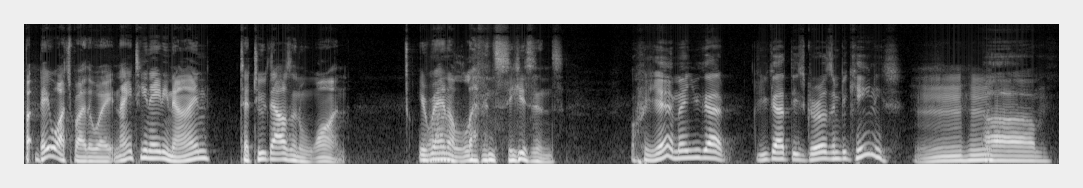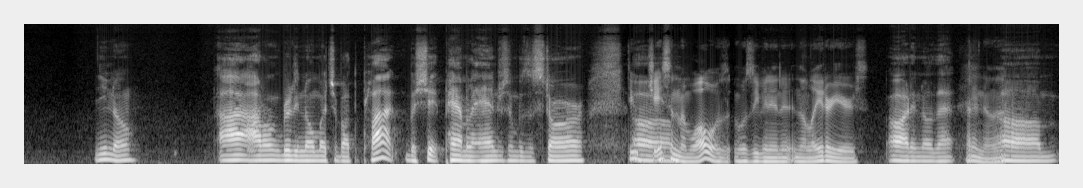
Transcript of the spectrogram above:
But Baywatch, by the way, 1989 to 2001, it ran 11 seasons. Oh, yeah, man, you got you got these girls in bikinis. Mm-hmm. Um, you know, I I don't really know much about the plot, but shit, Pamela Anderson was a star. Dude, um, Jason Momoa was, was even in it in the later years. Oh, I didn't know that. I didn't know that. Um,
